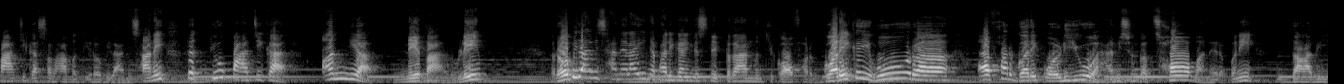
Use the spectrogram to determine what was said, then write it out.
पार्टीका सभापति रवि लामी छाने र त्यो पार्टीका अन्य नेताहरूले रवि लामी छानेलाई नेपाली काङ्ग्रेसले प्रधानमन्त्रीको अफर गरेकै हो र अफर गरेको अडियो हामीसँग छ भनेर पनि दावी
